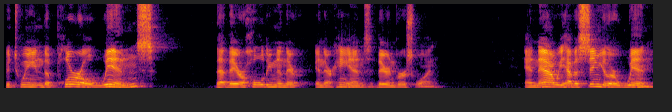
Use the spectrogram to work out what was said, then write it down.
between the plural winds that they are holding in their, in their hands, there in verse 1, and now we have a singular wind.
